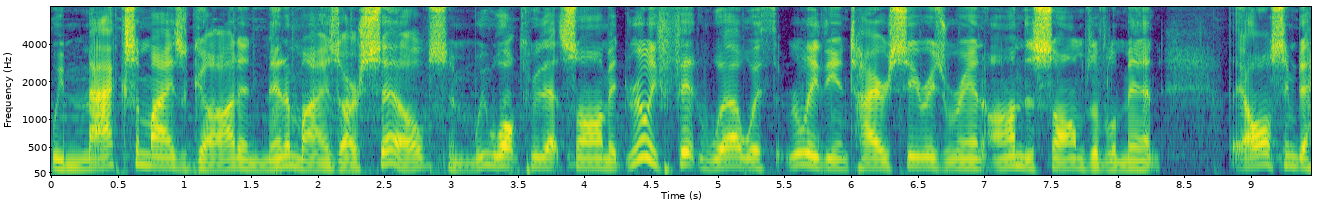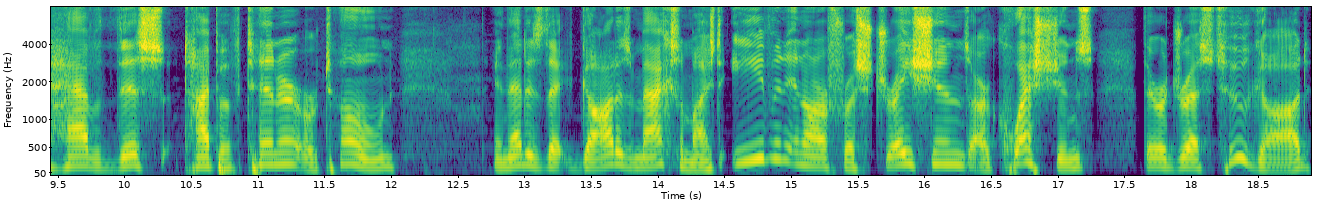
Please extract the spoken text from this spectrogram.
we maximize God and minimize ourselves. And we walked through that psalm. It really fit well with really the entire series we're in on the psalms of lament. They all seem to have this type of tenor or tone and that is that God is maximized. Even in our frustrations our questions they're addressed to God.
